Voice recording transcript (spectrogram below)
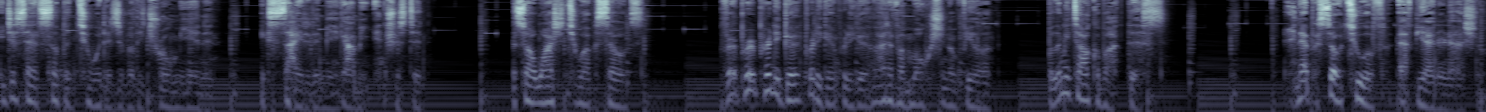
it just had something to it that just really drove me in and excited me and got me interested. And so I watched the two episodes. Very, pretty good, pretty good, pretty good. A lot of emotion I'm feeling. But let me talk about this. In episode two of FBI International,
